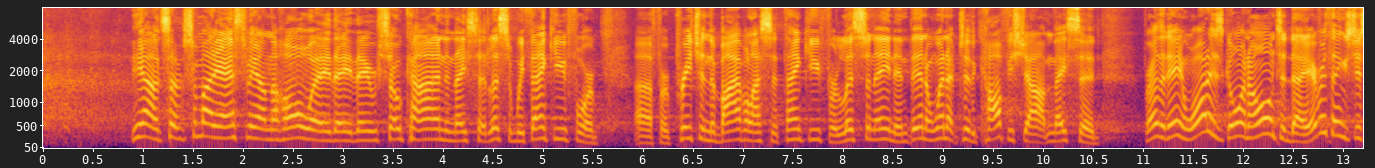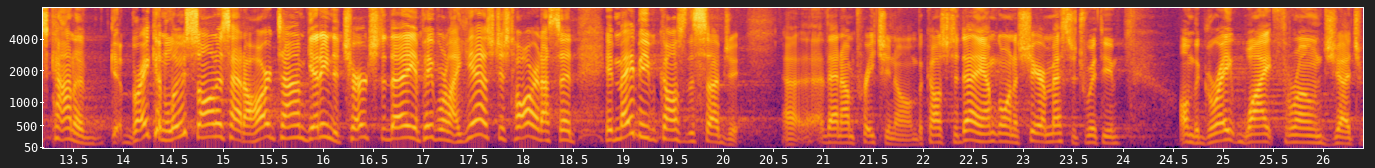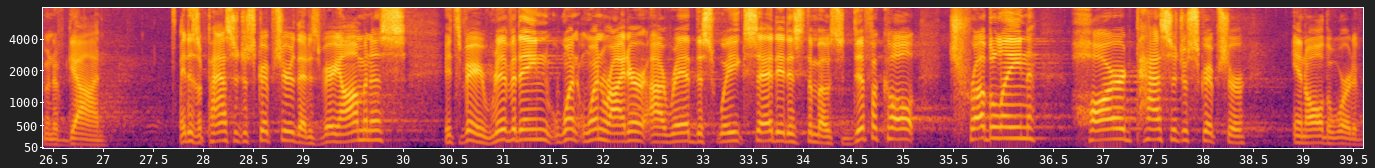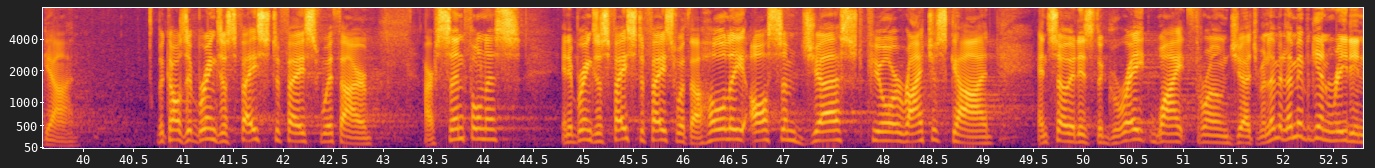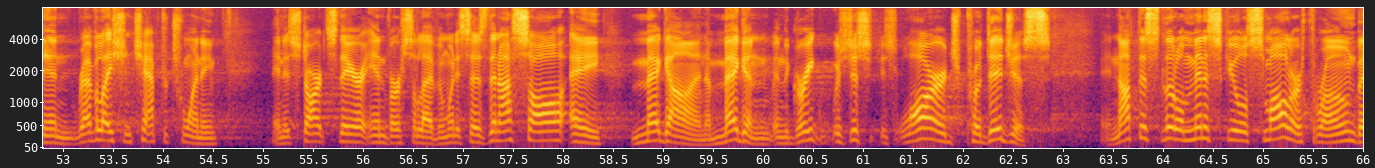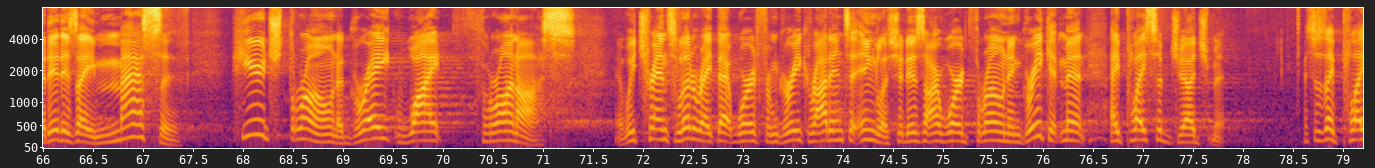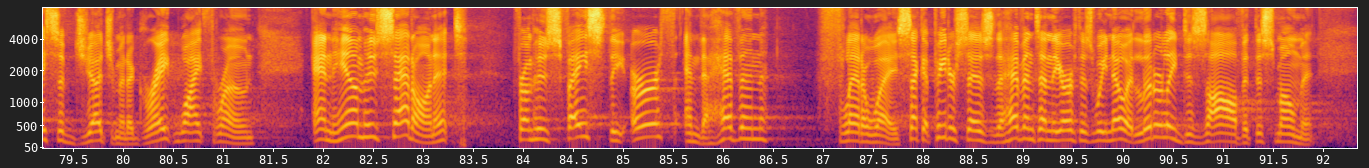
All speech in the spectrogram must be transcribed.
yeah, so somebody asked me on the hallway, they, they were so kind, and they said, Listen, we thank you for, uh, for preaching the Bible. I said, Thank you for listening. And then I went up to the coffee shop, and they said, Brother Danny, what is going on today? Everything's just kind of breaking loose on us. Had a hard time getting to church today. And people were like, Yeah, it's just hard. I said, It may be because of the subject uh, that I'm preaching on, because today I'm going to share a message with you on the great white throne judgment of God. It is a passage of scripture that is very ominous. It's very riveting. One, one writer I read this week said it is the most difficult, troubling, hard passage of scripture in all the Word of God because it brings us face to face with our, our sinfulness and it brings us face to face with a holy, awesome, just, pure, righteous God and so it is the great white throne judgment. Let me, let me begin reading in Revelation chapter 20, and it starts there in verse 11 when it says, Then I saw a megon. A megon in the Greek was just it's large, prodigious. And not this little minuscule, smaller throne, but it is a massive, huge throne, a great white thronos. And we transliterate that word from Greek right into English. It is our word throne. In Greek, it meant a place of judgment. This is a place of judgment, a great white throne, and him who sat on it, from whose face the earth and the heaven fled away. Second Peter says the heavens and the earth as we know it literally dissolve at this moment.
